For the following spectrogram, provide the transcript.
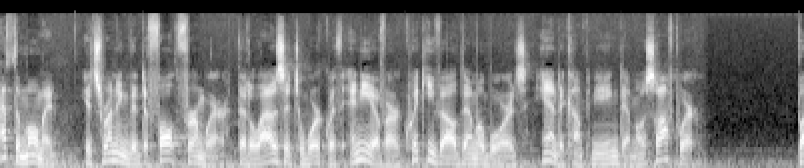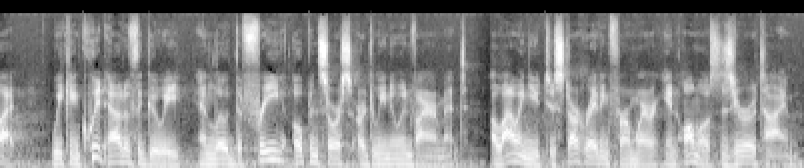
At the moment, it's running the default firmware that allows it to work with any of our quick eval demo boards and accompanying demo software. But we can quit out of the GUI and load the free open source Arduino environment, allowing you to start writing firmware in almost zero time.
